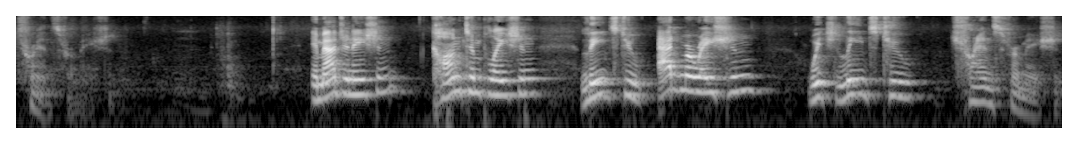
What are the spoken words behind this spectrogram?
transformation. Imagination, contemplation leads to admiration, which leads to transformation.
